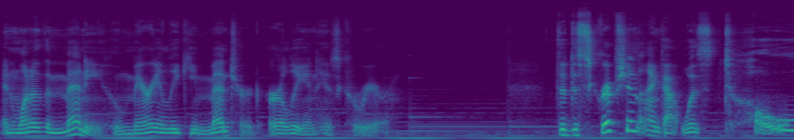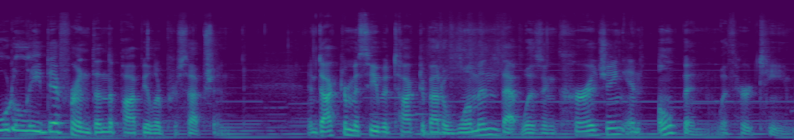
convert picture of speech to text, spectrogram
and one of the many who Mary Leakey mentored early in his career. The description I got was totally different than the popular perception. And Dr. Musiba talked about a woman that was encouraging and open with her team.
